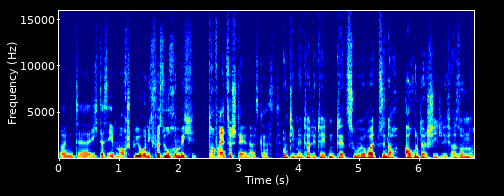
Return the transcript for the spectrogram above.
und äh, ich das eben auch spüre und ich versuche mich darauf einzustellen als Gast. Und die Mentalitäten der Zuhörer sind auch, auch unterschiedlich. Also ein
